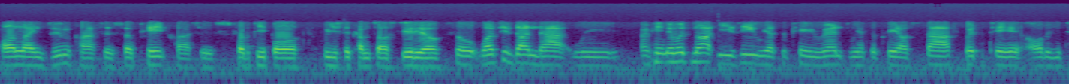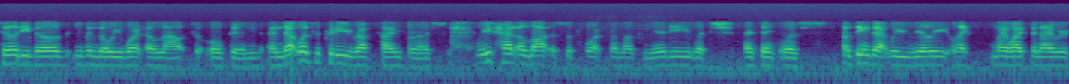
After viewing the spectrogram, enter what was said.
online Zoom classes, so paid classes for the people who used to come to our studio. So once you've done that, we I mean, it was not easy. We had to pay rent, we had to pay our staff, we had to pay all the utility bills, even though we weren't allowed to open. And that was a pretty rough time for us. We've had a lot of support from our community, which I think was something that we really like my wife and I were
